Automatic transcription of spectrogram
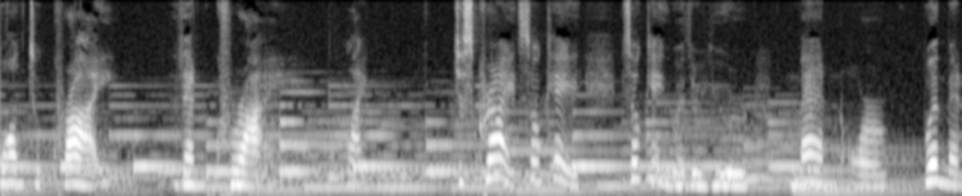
want to cry, then cry. Like, just cry. It's okay. It's okay whether you're man or women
